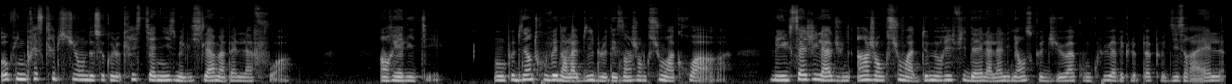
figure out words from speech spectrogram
aucune prescription de ce que le christianisme et l'islam appellent la foi. En réalité, on peut bien trouver dans la Bible des injonctions à croire, mais il s'agit là d'une injonction à demeurer fidèle à l'alliance que Dieu a conclue avec le peuple d'Israël.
